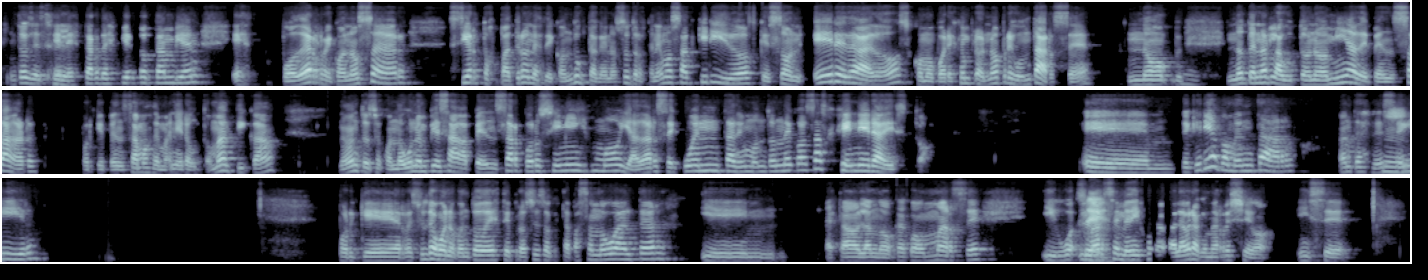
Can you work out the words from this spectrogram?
Entonces, el estar despierto también es poder reconocer ciertos patrones de conducta que nosotros tenemos adquiridos, que son heredados, como por ejemplo no preguntarse, no, mm. no tener la autonomía de pensar, porque pensamos de manera automática, ¿no? Entonces, cuando uno empieza a pensar por sí mismo y a darse cuenta de un montón de cosas, genera esto. Em, te quería comentar, antes de mm. seguir, porque resulta, bueno, con todo este proceso que está pasando Walter, y mm, estaba hablando acá con Marce, y Marce me dijo una palabra que me rellegó. Dice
